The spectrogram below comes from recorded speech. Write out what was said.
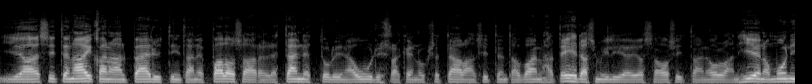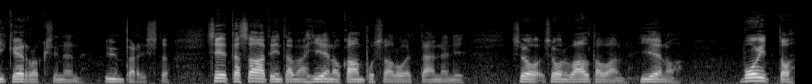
Ja sitten aikanaan päädyttiin tänne Palosaarelle. Tänne tuli nämä uudisrakennukset. Täällä on sitten tämä vanha tehdasmiljö, jossa osittain ollaan hieno monikerroksinen ympäristö. Se, että saatiin tämä hieno kampusalue tänne, niin se on, se on valtavan hieno voitto.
